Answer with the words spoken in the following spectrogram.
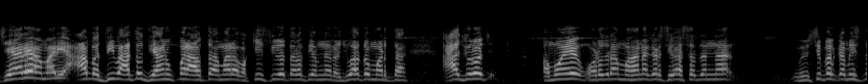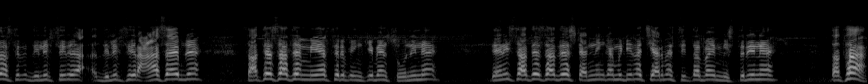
જ્યારે અમારી આ બધી વાતો ધ્યાન ઉપર આવતા, અમારા વકીલશ્રીઓ તરફથી અમને રજૂઆતો મળતા, આજ રોજ અમોએ વડોદરા મહાનગર સેવા સદનના મ્યુનિસિપલ કમિશનર શ્રી દિલીપસિંહ દિલીપસિંહ રાણા સાહેબને, સાથે સાથે મેયર શ્રી પિંકીબેન સોનીને, તેની સાથે સાથે સ્ટેન્ડિંગ કમિટીના ચેરમેન શીતલભાઈ મિસ્ત્રીને, તથા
